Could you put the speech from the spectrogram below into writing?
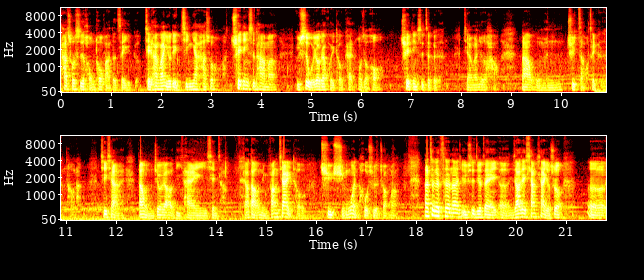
他说是红头发的这一个，检察官有点惊讶，他说：“确定是他吗？”于是我又再回头看，我说：“哦，确定是这个人。”检察官就说：“好，那我们去找这个人好了。”接下来，那我们就要离开现场，要到女方家里头去询问后续的状况。那这个车呢，于是就在呃，你知道在乡下有时候。呃，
